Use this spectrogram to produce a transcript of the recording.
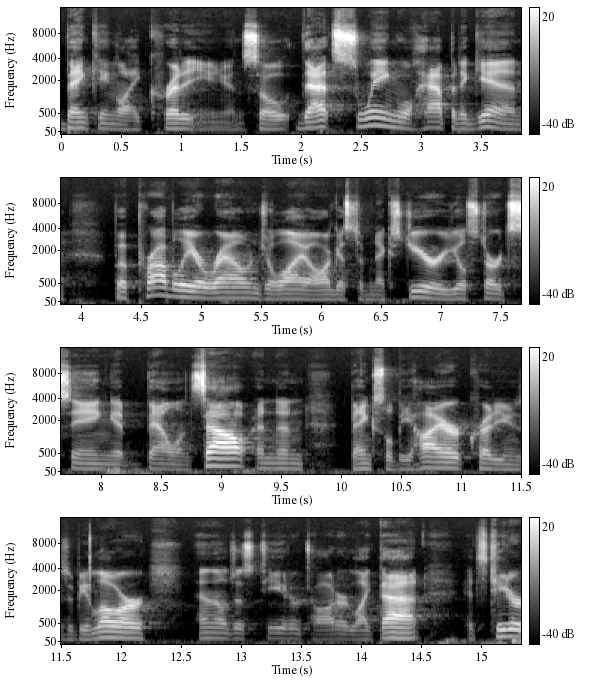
banking like credit unions. So that swing will happen again, but probably around July, August of next year, you'll start seeing it balance out, and then banks will be higher, credit unions will be lower, and they'll just teeter totter like that. It's teeter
